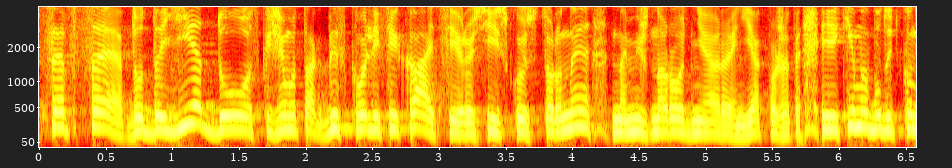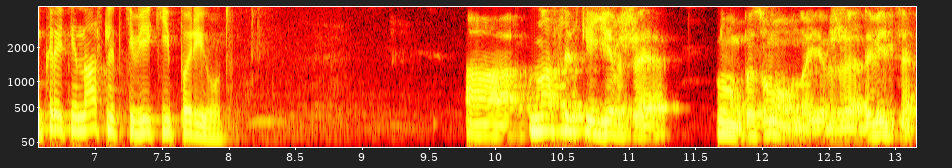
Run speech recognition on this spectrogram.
Це все додає до, скажімо так, дискваліфікації російської сторони на міжнародній арені. Як вважаєте? І якими будуть конкретні наслідки в який період? Наслідки є вже. Ну безумовно, є вже. Дивіться,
